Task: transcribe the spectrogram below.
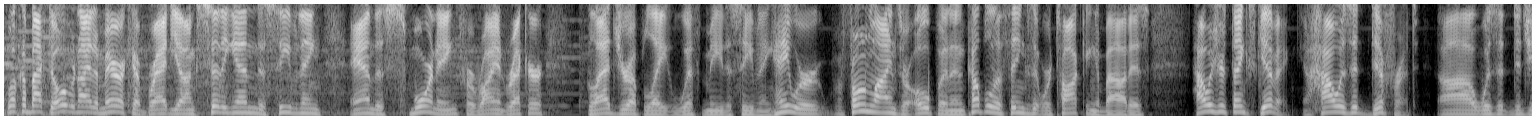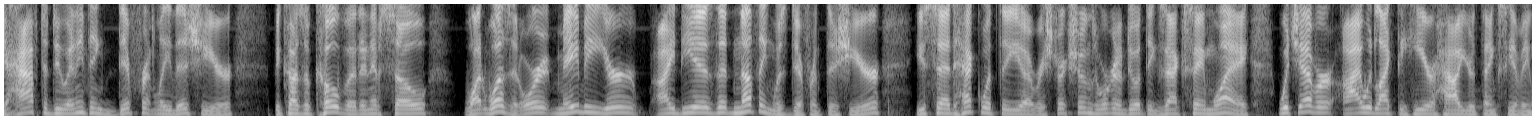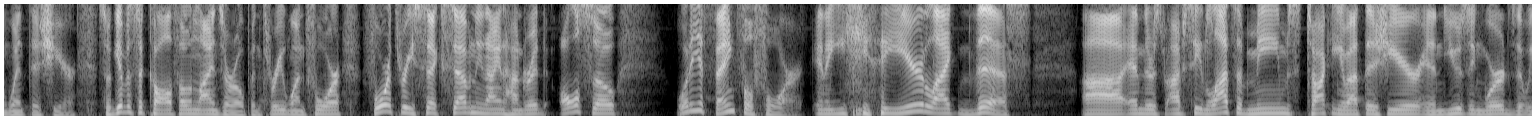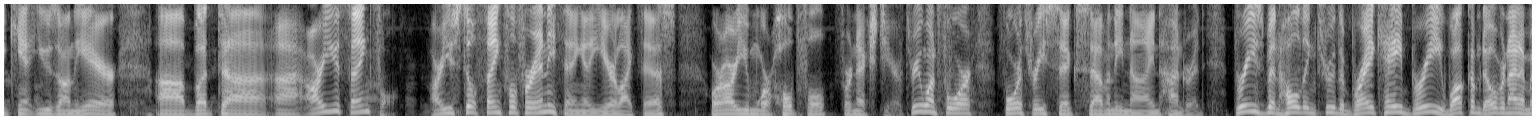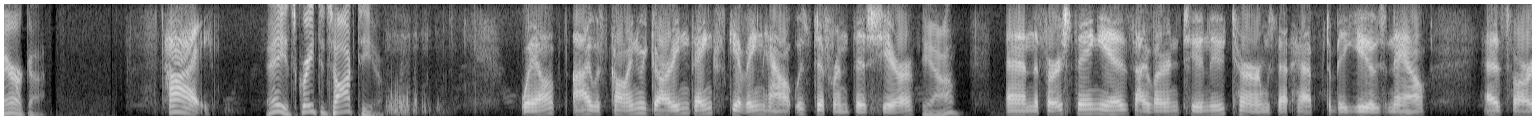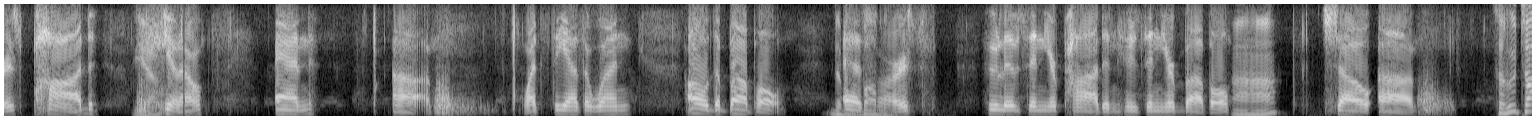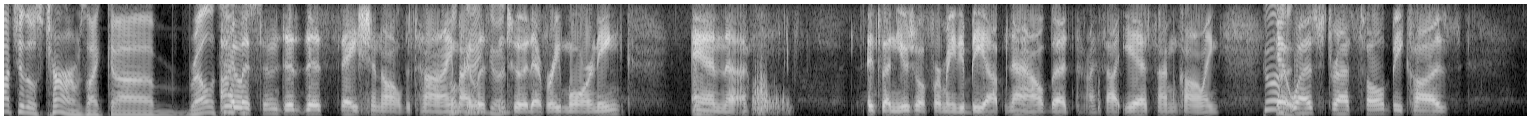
Welcome back to Overnight America. Brad Young sitting in this evening and this morning for Ryan Wrecker. Glad you're up late with me this evening. Hey, we're phone lines are open, and a couple of things that we're talking about is how was your Thanksgiving? How is it different? Uh, was it did you have to do anything differently this year because of COVID? And if so, what was it? Or maybe your idea is that nothing was different this year. You said, heck with the uh, restrictions, we're going to do it the exact same way. Whichever, I would like to hear how your Thanksgiving went this year. So give us a call. Phone lines are open 314 436 7900. Also, what are you thankful for in a year like this? Uh, and there's I've seen lots of memes talking about this year and using words that we can't use on the air. Uh, but uh, uh are you thankful? Are you still thankful for anything in a year like this? Or are you more hopeful for next year? 314 436 7900. Bree's been holding through the break. Hey, Bree, welcome to Overnight America. Hi. Hey, it's great to talk to you. Well, I was calling regarding Thanksgiving, how it was different this year. Yeah. And the first thing is, I learned two new terms that have to be used now, as far as pod, yeah. you know, and uh, what's the other one? Oh, the bubble. The as bubble. far as who lives in your pod and who's in your bubble. Uh huh. So, uh, So who taught you those terms? Like uh, relatives? I listen to this station all the time. Okay, I listen good. to it every morning, and uh, it's unusual for me to be up now. But I thought, yes, I'm calling. Good. It was stressful because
